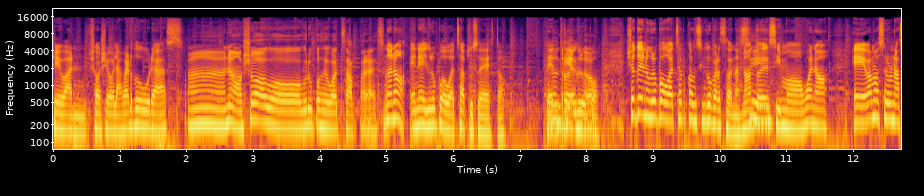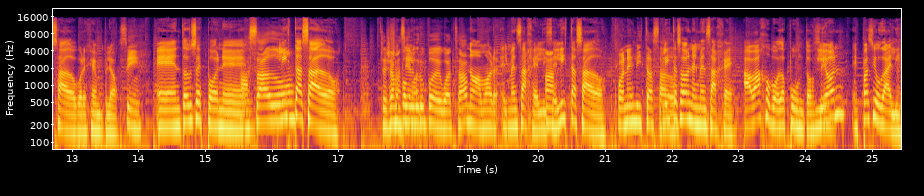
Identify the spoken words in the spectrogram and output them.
llevan, yo llevo las verduras. Ah, no, yo hago grupos de WhatsApp para eso. No, no, en el grupo de WhatsApp sucede esto. Dentro del grupo. Yo estoy en un grupo de WhatsApp con cinco personas, ¿no? Sí. Entonces decimos, bueno, eh, vamos a hacer un asado, por ejemplo. Sí. Eh, entonces pone... Asado. Lista asado. ¿Se llama Yo así el grupo de WhatsApp? No, amor, el mensaje, él dice Ah. lista asado. Pones lista asado. Lista asado en el mensaje. Abajo, dos puntos. Sí. Guión, espacio Gali.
